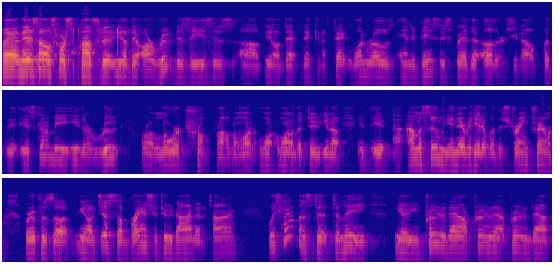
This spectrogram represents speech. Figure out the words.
Well, and there's all sorts of possibilities. You know, there are root diseases, uh, you know, that, that can affect one rose and eventually spread to others, you know, but it's going to be either root or a lower trunk problem, one, one, one of the two. You know, it, it, I'm assuming you never hit it with a string trimmer, but if it's a, you know, just a branch or two dying at a time, which happens to, to me, you know, you prune it out, prune it out, prune it out.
